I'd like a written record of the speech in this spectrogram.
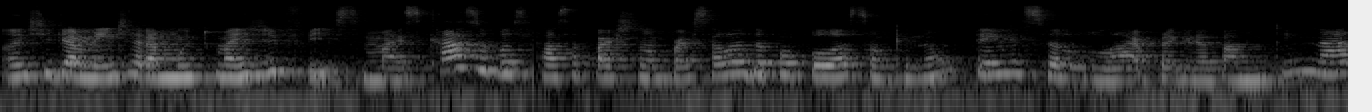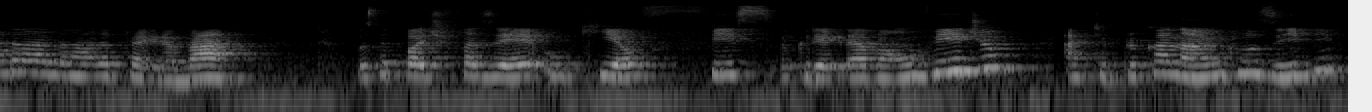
Antigamente era muito mais difícil, mas caso você faça parte de uma parcela da população que não tem um celular para gravar, não tem nada, nada, nada para gravar, você pode fazer o que eu fiz. Eu queria gravar um vídeo aqui pro canal, inclusive,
